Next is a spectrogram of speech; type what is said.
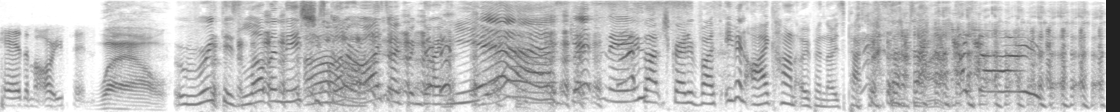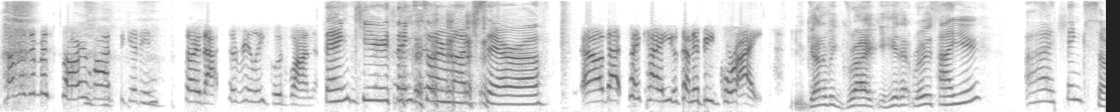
tear them open. wow. Ruth is loving this. She's got her eyes open, going, yes, getting this. Such great advice. Even I can't open those packets sometimes. Some of them are so hard to get in, so that's a really good one. Thank you. Thanks so much, Sarah. Oh, that's okay. You're going to be great. You're going to be great. You hear that, Ruth? Are you? I think so.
